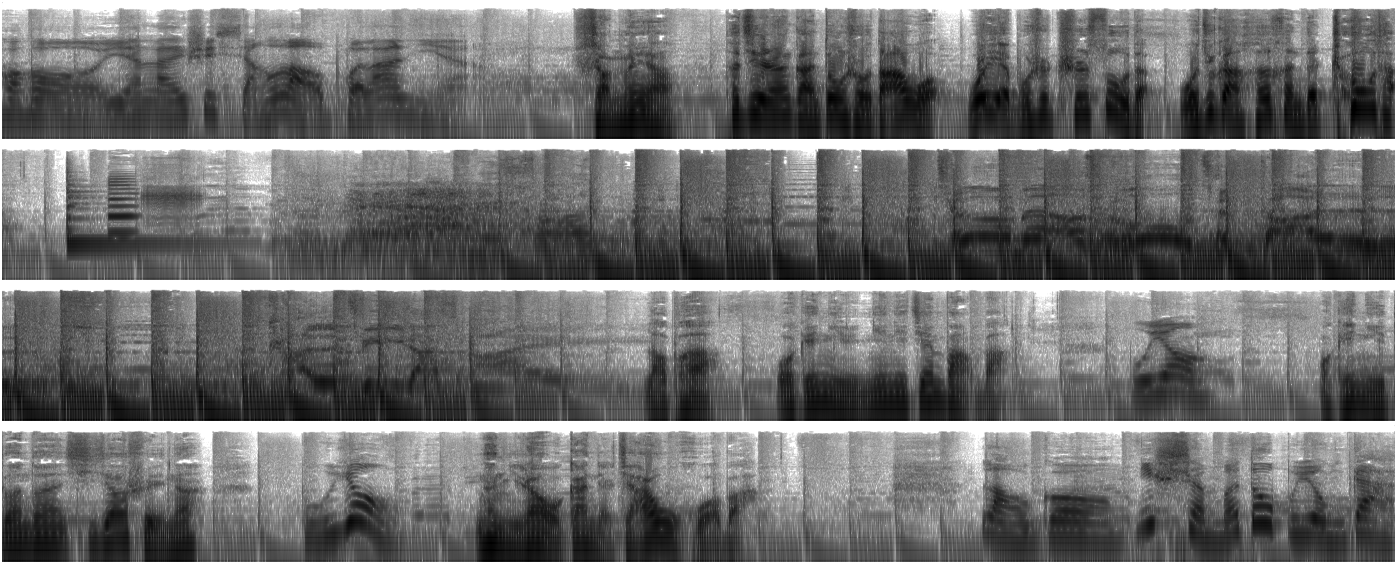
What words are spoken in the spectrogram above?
哦，原来是想老婆啦你！什么呀？他既然敢动手打我，我也不是吃素的，我就敢狠狠的抽他。老婆，我给你捏捏肩膀吧。不用。我给你端端洗脚水呢。不用。那你让我干点家务活吧。老公，你什么都不用干，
